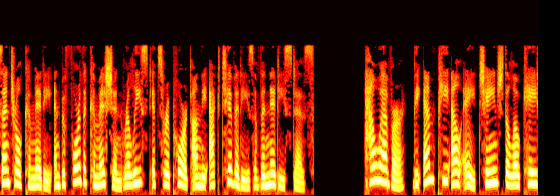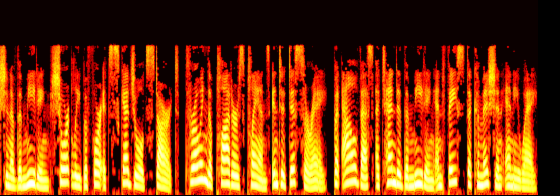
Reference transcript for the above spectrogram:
Central Committee and before the Commission released its report on the activities of the Nitistas. However, the MPLA changed the location of the meeting shortly before its scheduled start, throwing the plotters' plans into disarray, but Alves attended the meeting and faced the commission anyway.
